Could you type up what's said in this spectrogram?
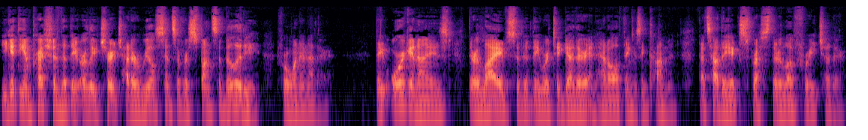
You get the impression that the early church had a real sense of responsibility for one another. They organized their lives so that they were together and had all things in common. That's how they expressed their love for each other.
